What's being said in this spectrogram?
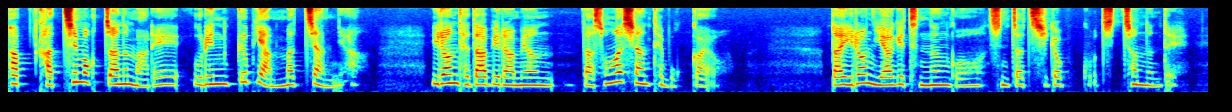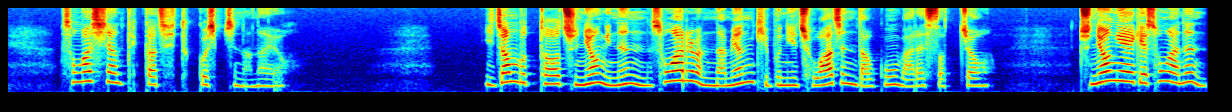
밥 같이 먹자는 말에 우린 급이 안 맞지 않냐. 이런 대답이라면 나 송아 씨한테 못 가요. 나 이런 이야기 듣는 거 진짜 지겹고 지쳤는데 송아 씨한테까지 듣고 싶진 않아요. 이전부터 준영이는 송아를 만나면 기분이 좋아진다고 말했었죠. 준영이에게 송아는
